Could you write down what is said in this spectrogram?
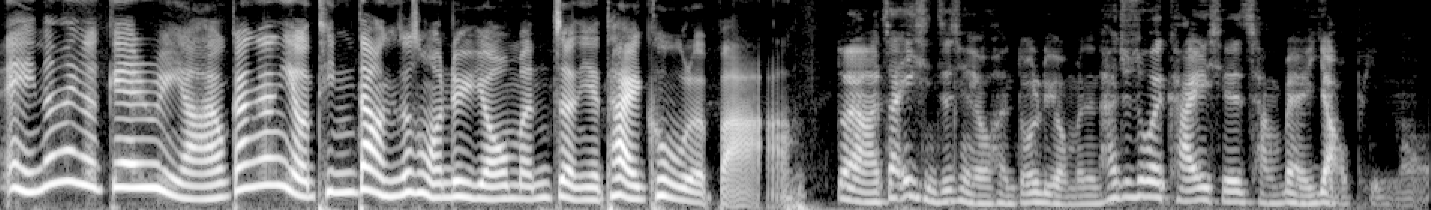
哎、那那个 Gary 啊，我刚刚有听到你说什么旅游门诊，也太酷了吧！对啊，在疫情之前有很多旅游门诊，他就是会开一些常备的药品哦。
